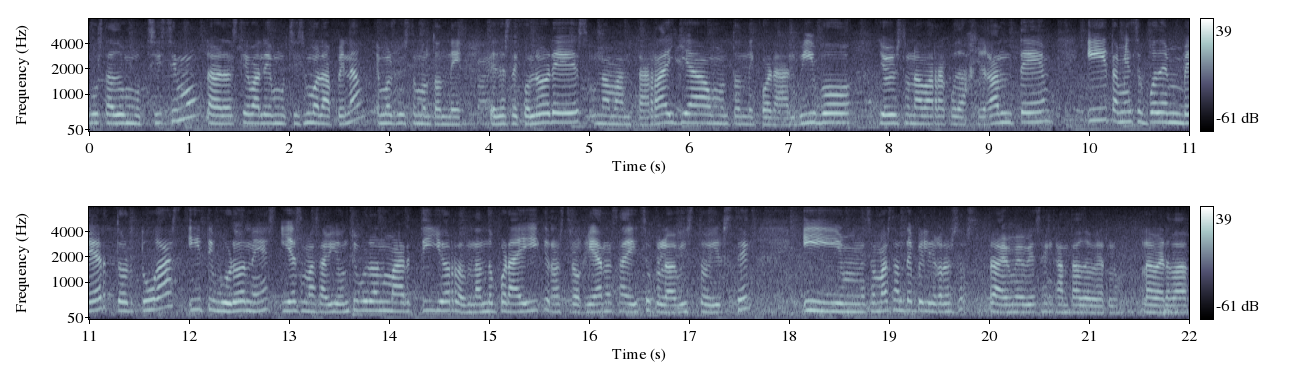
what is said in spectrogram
gustado muchísimo, la verdad es que vale muchísimo la pena. Hemos visto un montón de peces de colores, una mantarraya, un montón de coral vivo, yo he visto una barracuda gigante y también se pueden ver tortugas y tiburones y es más, había un tiburón martillo rondando por ahí que nuestro guía nos ha dicho que lo ha visto irse y mm, son bastante peligrosos, pero a mí me hubiese encantado verlo, la verdad.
